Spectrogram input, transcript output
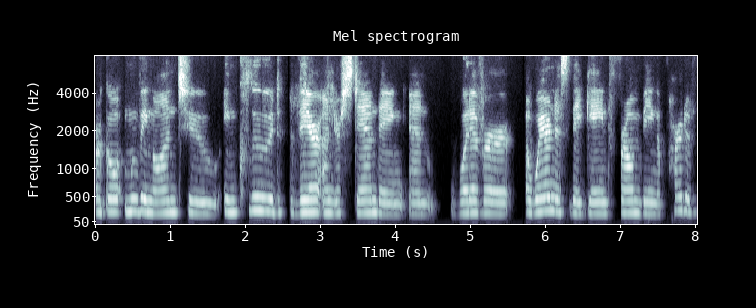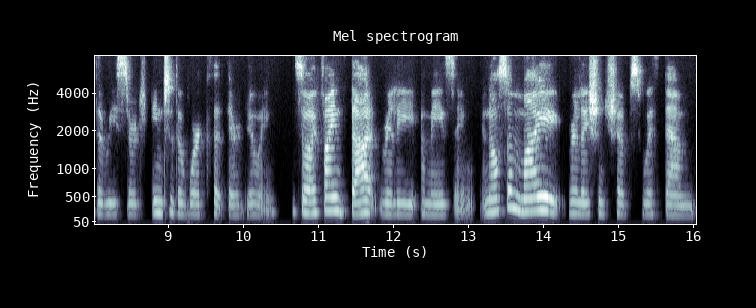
or go moving on to include their understanding and whatever awareness they gained from being a part of the research into the work that they're doing. So I find that really amazing. And also my relationships with them.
